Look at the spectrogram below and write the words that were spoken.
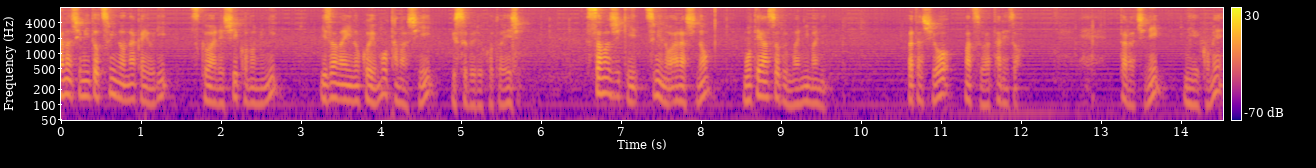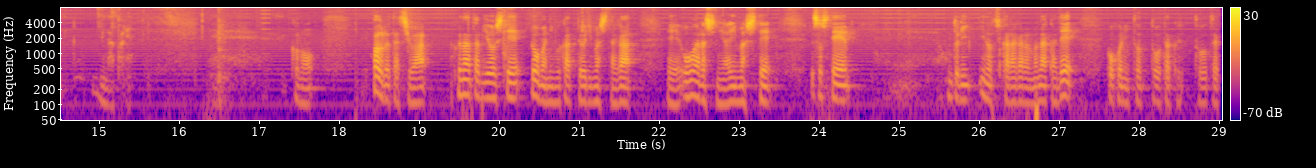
悲しみと罪の中より救われし好みにいざないの声も魂揺すぶることえじ凄まじき罪の嵐のもてあそぶ間に間に。私を待つは誰ぞ。直ちに逃げ込め港に、このパウロたちは船旅をしてローマに向かっておりましたが、えー大嵐に遭いましてそして、えー本当に命からがらの中でここに到達到着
